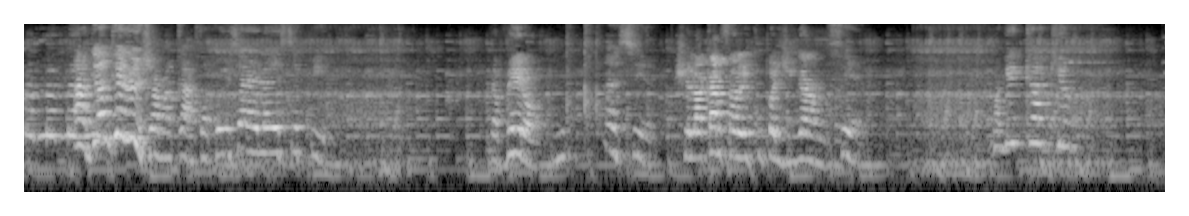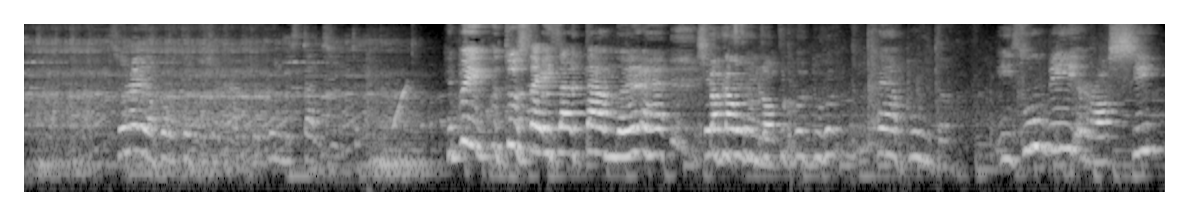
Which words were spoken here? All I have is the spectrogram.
Ah, che anche lui c'ha una casa, puoi usare la SP. Davvero? Eh sì, C'è la carta del Koopa gigante. sì. Ma che cacchio? Sono io quello che dice cacchio, quindi sta zitto. E poi tu stai saltando eh, Spacca e un blocco. Tipo due. Eh appunto. I tubi rossi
